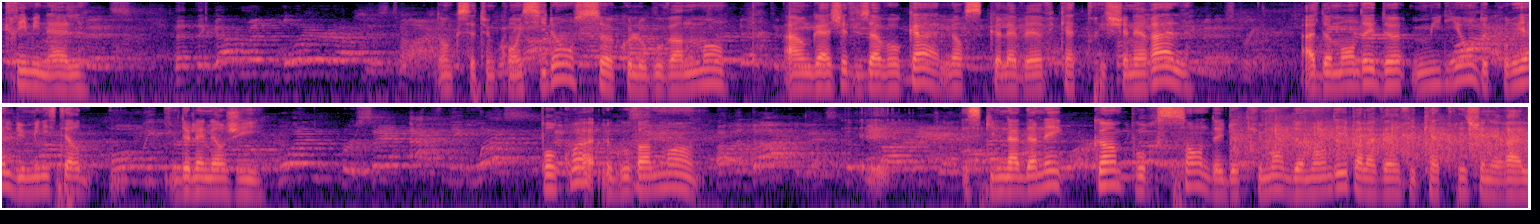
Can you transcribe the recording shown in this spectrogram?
criminel. Donc, c'est une coïncidence que le gouvernement a engagé des avocats lorsque la vérificatrice générale a demandé de millions de courriels du ministère de l'Énergie. Pourquoi le gouvernement est-ce qu'il n'a donné qu'un pour cent des documents demandés par la vérificatrice générale?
